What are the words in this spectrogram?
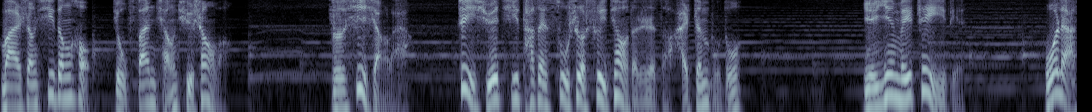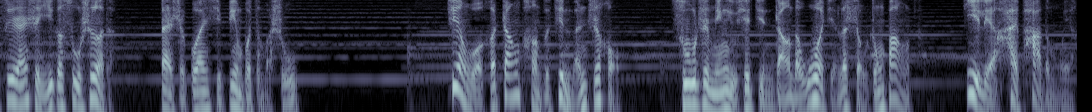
晚上熄灯后就翻墙去上网。仔细想来啊，这学期他在宿舍睡觉的日子还真不多。也因为这一点，我俩虽然是一个宿舍的，但是关系并不怎么熟。见我和张胖子进门之后，苏志明有些紧张的握紧了手中棒子，一脸害怕的模样。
